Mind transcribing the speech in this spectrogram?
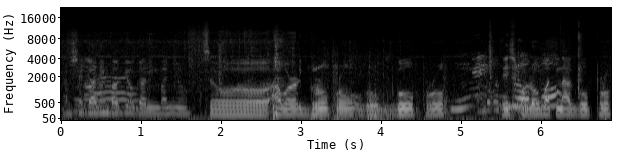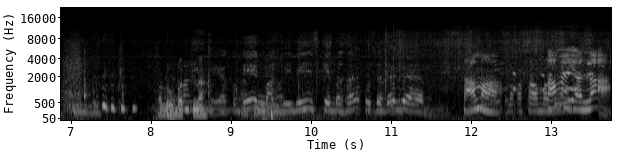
Hindi siya galing bagyo, galing banyo. So, our GoPro, GoPro is palubat na GoPro. Palubat na. Ako din, magbibihis kay basa ko sa dagat. Tama. Tama yan la.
